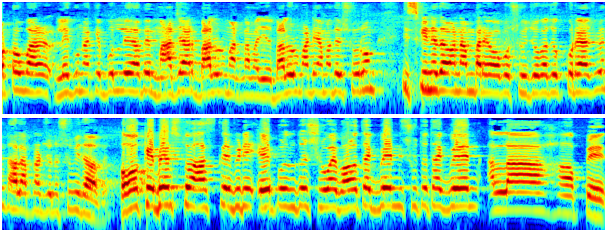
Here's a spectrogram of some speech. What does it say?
অটো বা লেগুনাকে বললে হবে মাজার বালুর মাঠ নামাজি বালুর মাঠে আমাদের শোরুম স্ক্রিনে দেওয়া নাম্বারে অবশ্যই যোগাযোগ করে আসবেন তাহলে আপনার জন্য সুবিধা হবে। ওকে তো আজকের ভিডিও এ পর্যন্ত সবাই ভালো থাকবেন সুস্থ থাকবেন। আল্লাহ হাফেজ।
